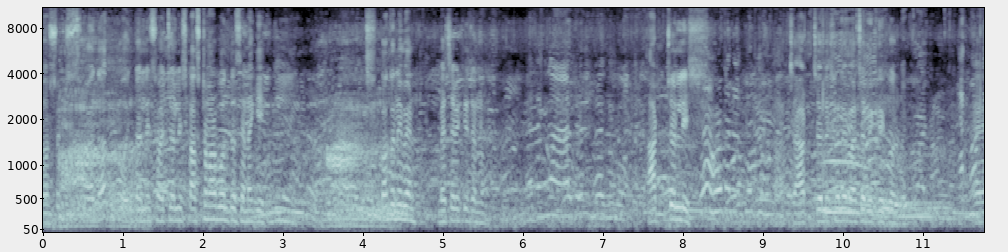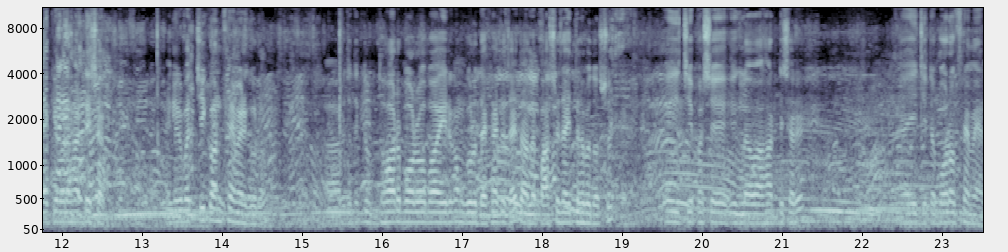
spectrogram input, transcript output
দর্শক ছয় দাঁত পঁয়তাল্লিশ ছয়চল্লিশ কাস্টমার বলতেছে নাকি? আচ্ছা, কত নেবেন বেচা বিক্রির জন্য? আটচল্লিশ। আচ্ছা আটচল্লিশ হলে বেচা বিক্রি করবে। একেবারে হাড্ডি শার্ট এগুলো এবার চিকন ফ্রেমের গরু। আর যদি একটু ধর বড় বা এরকম গরু দেখাতে চাই তাহলে পাশে যাইতে হবে দর্শক। এই যে পাশে এগুলো হাড্ডি শার্টের এই যেটা বড় ফ্রেমের।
